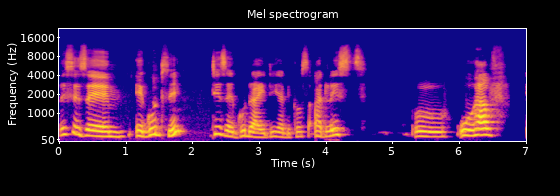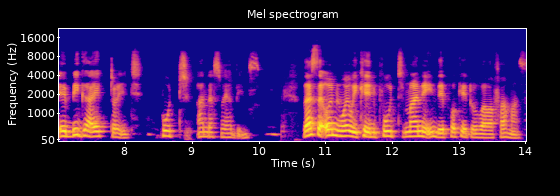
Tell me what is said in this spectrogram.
This is a, a good thing. It is a good idea because at least we'll have a bigger acreage put under soybeans. That's the only way we can put money in the pocket of our farmers.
